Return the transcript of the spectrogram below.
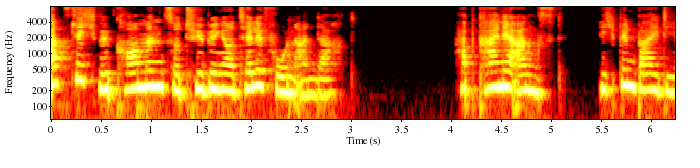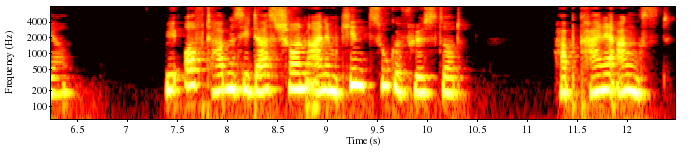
Herzlich willkommen zur Tübinger Telefonandacht. Hab keine Angst, ich bin bei dir. Wie oft haben Sie das schon einem Kind zugeflüstert? Hab keine Angst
